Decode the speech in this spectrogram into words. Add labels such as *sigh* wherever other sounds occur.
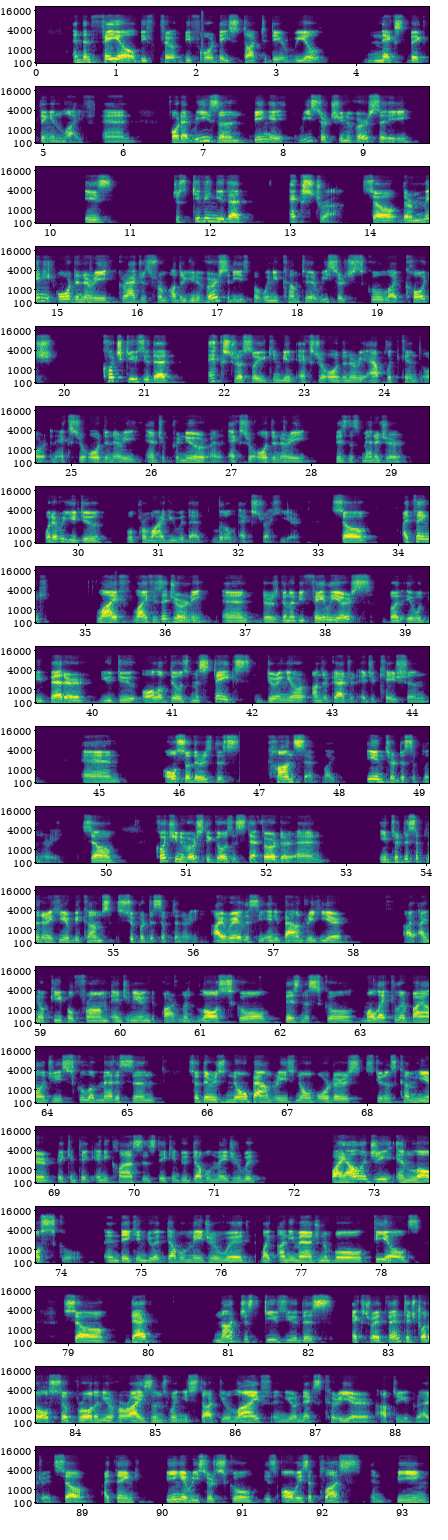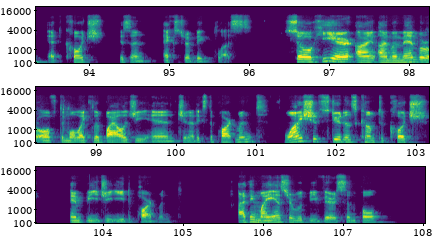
and then fail before, before they start to their real next big thing in life. And for that reason, being a research university is just giving you that extra. So there are many ordinary graduates from other universities, but when you come to a research school like Koç, Koç gives you that extra so you can be an extraordinary applicant or an extraordinary entrepreneur, an extraordinary business manager. Whatever you do will provide you with that little extra here. So I think life life is a journey and there's going to be failures but it would be better you do all of those mistakes during your undergraduate education. And also there is this concept like interdisciplinary. So Koç University goes a step further and interdisciplinary here becomes superdisciplinary. I rarely see any boundary here I, I know people from engineering department, law school, business school, molecular biology, school of medicine. So there is no boundaries, no borders. Students come here, they can take any classes, they can do a double major with biology and law school, and they can do a double major with like unimaginable fields. So that not just gives you this extra advantage, but also broaden your horizons when you start your life and your next career after you graduate. So I think being a research school is always a plus, and being at Koç is an extra big plus. So here I, I'm a member of the molecular biology and genetics department. Why should students come to Koç MBGE department? I think my answer would be very simple.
